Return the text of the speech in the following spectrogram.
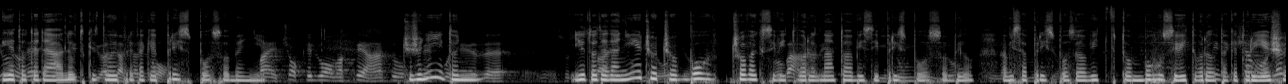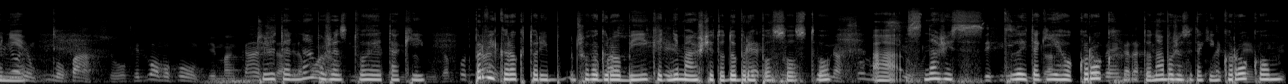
je to teda ľudský zdvoj pre také prispôsobenie. Čiže nie je to je to teda niečo, čo boh, človek si vytvoril na to, aby si prispôsobil, aby sa prispôsobil. V tom Bohu si vytvoril takéto riešenie. Čiže ten náboženstvo je taký prvý krok, ktorý človek robí, keď nemá ešte to dobré posolstvo a snaží, to je taký jeho krok, to náboženstvo je takým krokom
